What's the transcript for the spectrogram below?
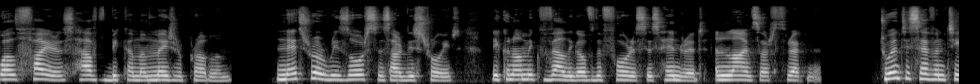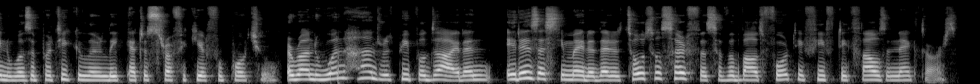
Wildfires have become a major problem. Natural resources are destroyed, the economic value of the forest is hindered, and lives are threatened. 2017 was a particularly catastrophic year for Portugal. Around 100 people died, and it is estimated that a total surface of about 40 50,000 hectares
